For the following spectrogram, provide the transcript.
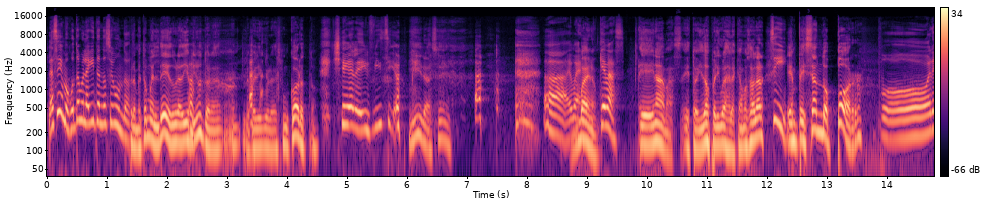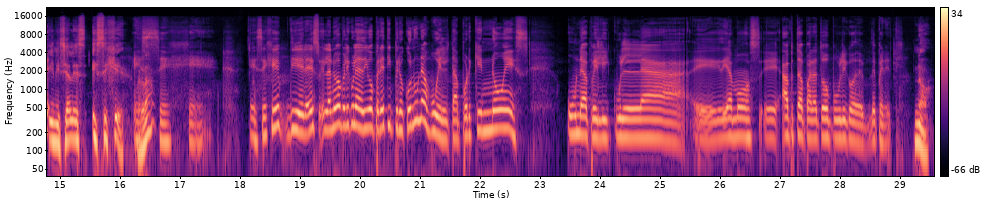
La hacemos, juntamos la guita en dos segundos. Pero me tomo el D, dura 10 minutos la, la película, es un corto. Llega al edificio. Mira, sí. Ay, bueno, Bueno. ¿Qué más? Eh, nada más, esto y dos películas de las que vamos a hablar. Sí. Empezando por Por iniciales SG, ¿verdad? SG. SG es la nueva película de Diego Peretti, pero con una vuelta, porque no es una película, eh, digamos, eh, apta para todo público de, de Peretti. No,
